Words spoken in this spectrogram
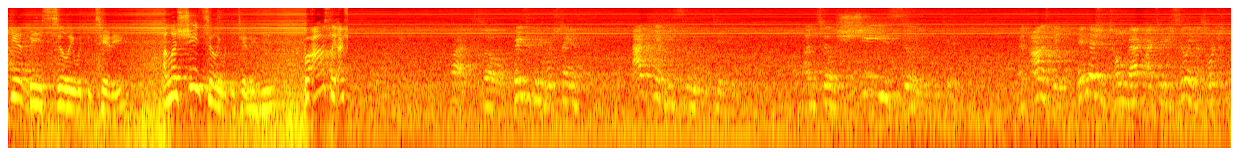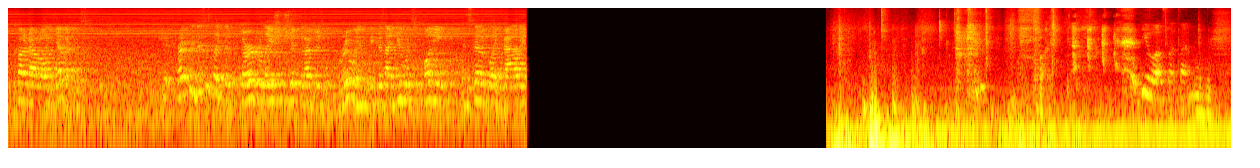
I can't be silly with the titty unless she's silly with the titty. Mm-hmm. But honestly, I. should. Right. So basically, what you're saying is, I can't be silly with the titty until she's silly with the titty. And honestly, maybe I should tone back my titty silliness or just cut it out altogether. Because Frankly, this is like the third relationship that I've just ruined because I do what's funny instead of like validating. You lost that time. Mm-hmm.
